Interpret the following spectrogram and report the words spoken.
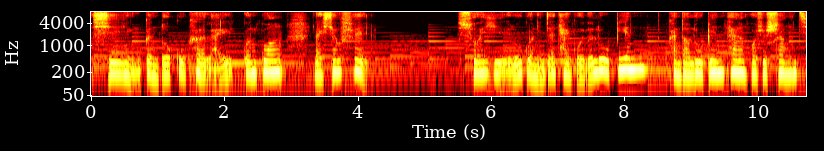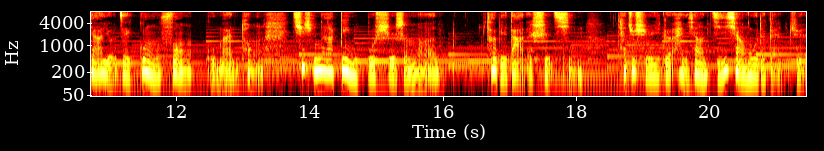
吸引更多顾客来观光、来消费。所以，如果你在泰国的路边看到路边摊或是商家有在供奉古曼童，其实那并不是什么特别大的事情，它就是一个很像吉祥物的感觉。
